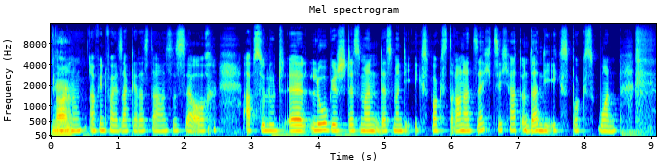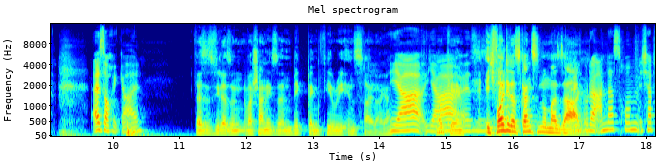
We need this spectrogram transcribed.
keine Nein. Ahnung. Auf jeden Fall sagt er das da. Es ist ja auch absolut äh, logisch, dass man, dass man die Xbox 360 hat und dann die Xbox One. ist auch egal. Das ist wieder so ein, wahrscheinlich so ein Big Bang Theory Insider, ja? Ja, ja. okay. Also, ich wollte das Ganze nur mal sagen. oder andersrum. Ich habe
